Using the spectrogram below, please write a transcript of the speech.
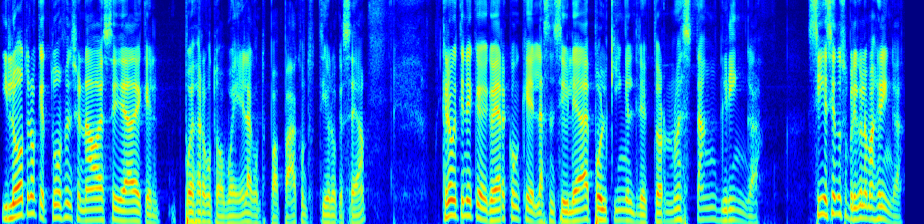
Y lo otro que tú has mencionado, esa idea de que puedes ver con tu abuela, con tu papá, con tu tío, lo que sea, creo que tiene que ver con que la sensibilidad de Paul King, el director, no es tan gringa. Sigue siendo su película más gringa,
